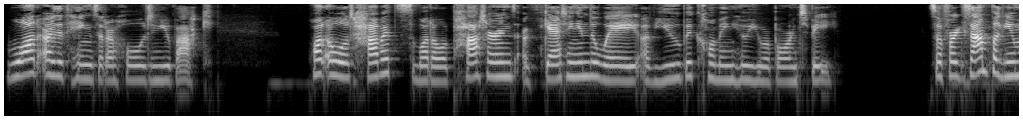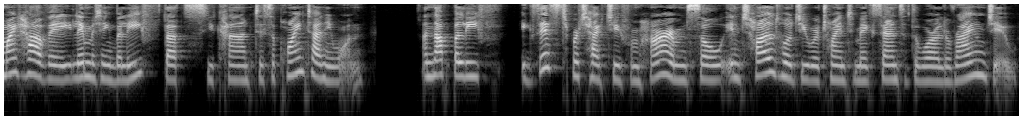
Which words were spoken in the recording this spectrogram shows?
What are the things that are holding you back? What old habits, what old patterns are getting in the way of you becoming who you were born to be? So, for example, you might have a limiting belief that's you can't disappoint anyone. And that belief exist to protect you from harm. So in childhood, you were trying to make sense of the world around you.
